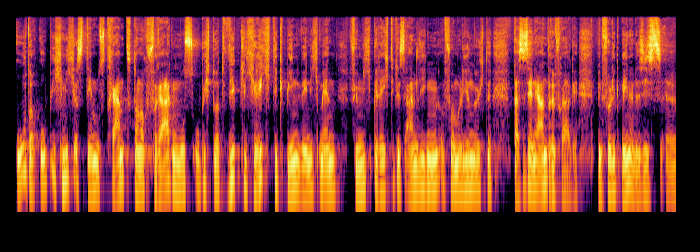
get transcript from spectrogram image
oder ob ich mich als Demonstrant dann auch fragen muss, ob ich dort wirklich richtig bin, wenn ich mein für mich berechtigtes Anliegen formulieren möchte, das ist eine andere Frage. Ich bin völlig bei Ihnen. Das ist, äh,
